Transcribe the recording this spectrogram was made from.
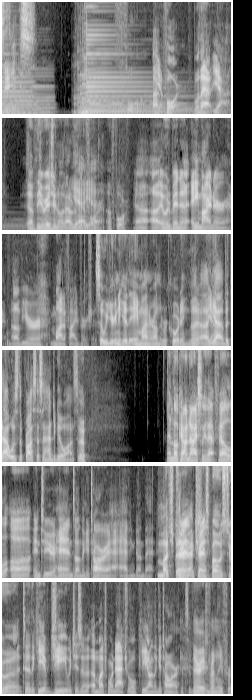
six. six, four. Uh, yeah, four. Well, that yeah, of the original that would yeah, have been a yeah, a four. four. Uh, uh, it would have been an A minor of your modified version. So you're gonna hear the A minor on the recording, but uh, Yeah. yeah, but that was the process I had to go on. So And look how nicely that fell uh, into your hands on the guitar, ha- having done that. much better Tran- actually. transposed to a to the key of G, which is a, a much more natural key on the guitar. It's very friendly for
